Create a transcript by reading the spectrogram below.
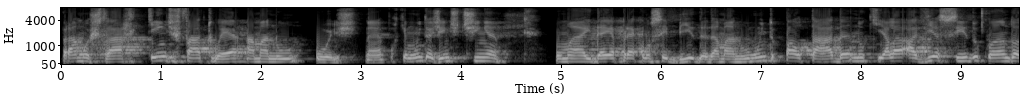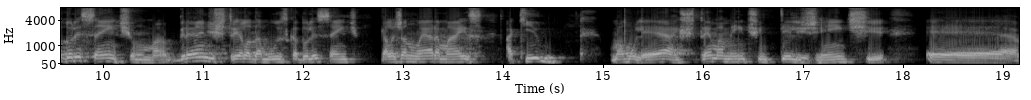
para mostrar quem de fato é a Manu hoje, né? Porque muita gente tinha uma ideia pré-concebida da Manu muito pautada no que ela havia sido quando adolescente, uma grande estrela da música adolescente. Ela já não era mais aquilo, uma mulher extremamente inteligente é,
